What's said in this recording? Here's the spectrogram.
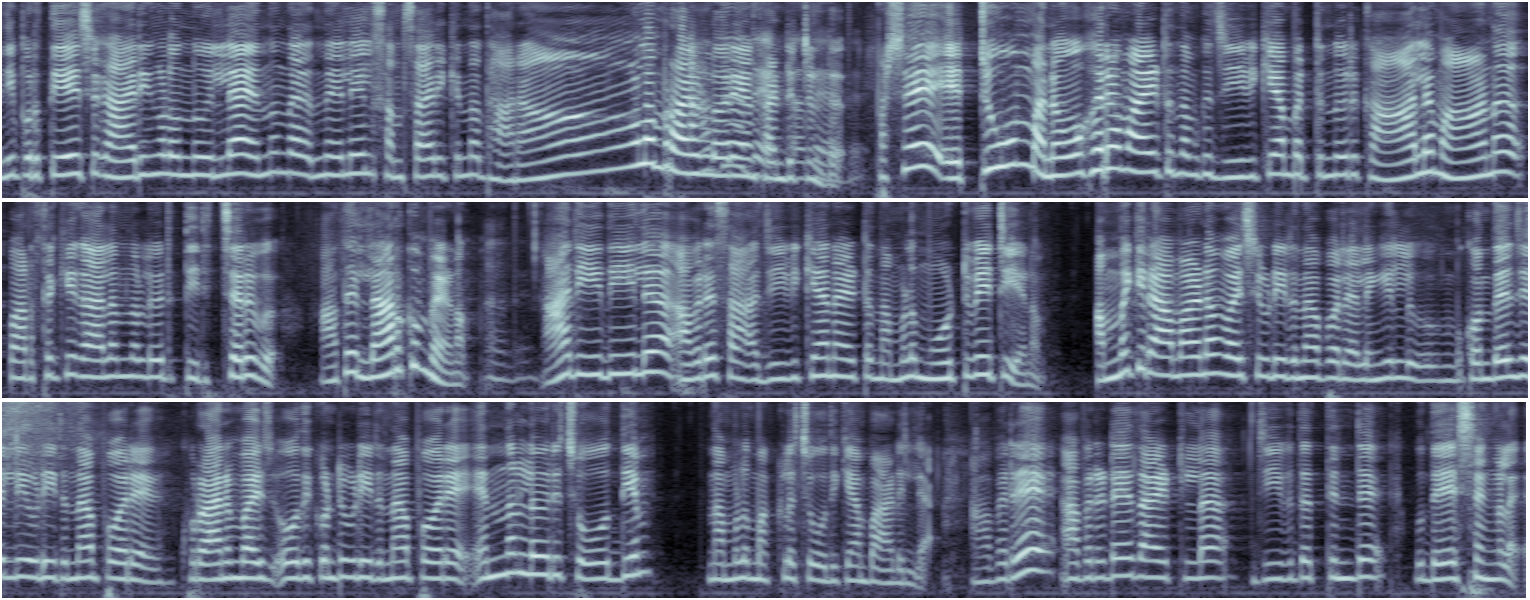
ഇനി പ്രത്യേകിച്ച് കാര്യങ്ങളൊന്നുമില്ല എന്ന നിലയിൽ സംസാരിക്കുന്ന ധാരാളം പ്രായമുള്ളവരെ ഞാൻ കണ്ടിട്ടുണ്ട്. പക്ഷേ ഏറ്റവും മനോഹരമായിട്ട് നമുക്ക് ജീവിക്കാൻ പറ്റുന്ന ഒരു കാലമാണ് വാർദ്ധക്യകാലം എന്നുള്ള ഒരു തിരിച്ചറിവ്. അതെല്ലാവർക്കും വേണം. ആ രീതിയിൽ അവരെ ജീവിക്കാനായിട്ട് നമ്മൾ മോട്ടിവേറ്റ് ചെയ്യണം. അമ്മയ്ക്ക് രാമായണം വായിച്ച് ഇവിടെ ഇരുന്നാൽ പോരെ? അല്ലെങ്കിൽ കൊന്തയം ചൊല്ലി ഇവിടെ ഇരുന്നാൽ പോരെ? ഖുറാനും വായിച്ച് ഓതിക്കൊണ്ട് ഇവിടെ ഇരുന്നാൽ പോരെ? എന്നുള്ള ഒരു ചോദ്യം നമ്മൾ മക്കൾ ചോദിക്കാൻ പാടില്ല. അവരെ അവരുടേതായിട്ടുള്ള ജീവിതത്തിന്റെ ഉദ്ദേശങ്ങളെ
